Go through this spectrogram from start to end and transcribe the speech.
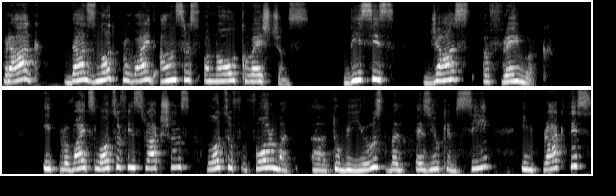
PRAG does not provide answers on all questions. This is just a framework. It provides lots of instructions, lots of format uh, to be used, but as you can see in practice,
